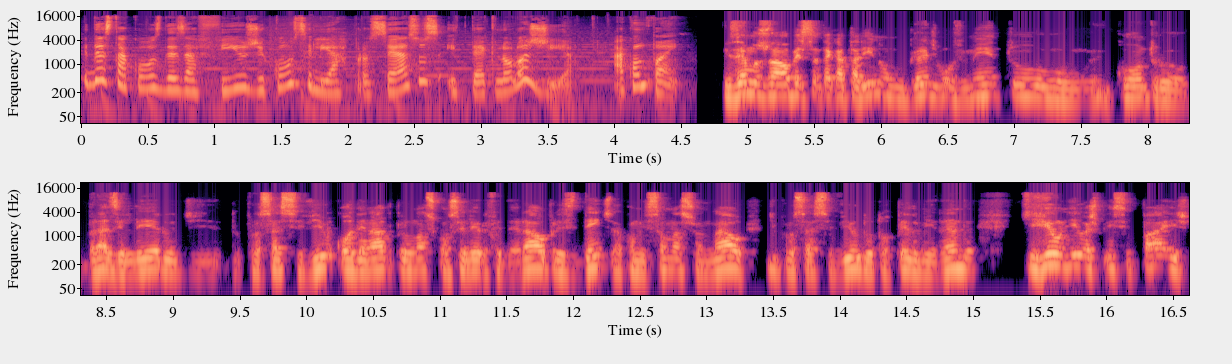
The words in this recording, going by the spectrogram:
e destacou os desafios de conciliar processos e tecnologia. Acompanhe. Fizemos na UB Santa Catarina um grande movimento, um encontro brasileiro de, do processo civil, coordenado pelo nosso conselheiro federal, presidente da Comissão Nacional de Processo Civil, doutor Pedro Miranda, que reuniu as principais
